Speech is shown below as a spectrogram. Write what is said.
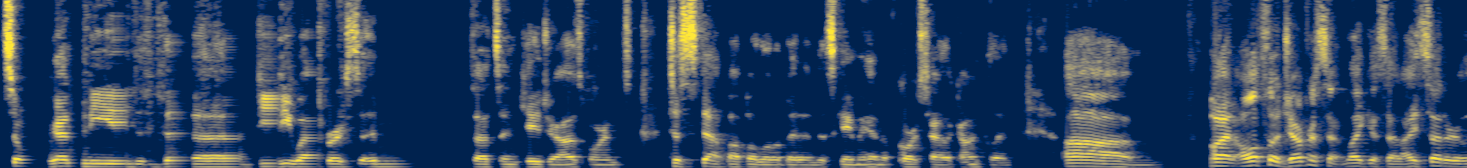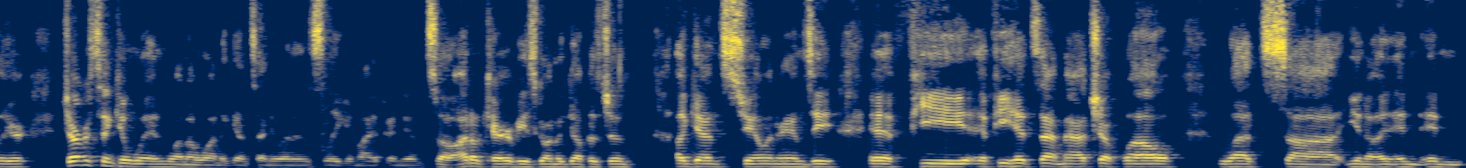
So we're going to need the Dede Westbrooks that's in KJ Osborne to step up a little bit in this game, and of course Tyler Conklin. Um, but also Jefferson, like I said, I said earlier, Jefferson can win one on one against anyone in this league, in my opinion. So I don't care if he's going to go up against Jalen Ramsey. If he if he hits that matchup well, let's uh, you know, and, and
